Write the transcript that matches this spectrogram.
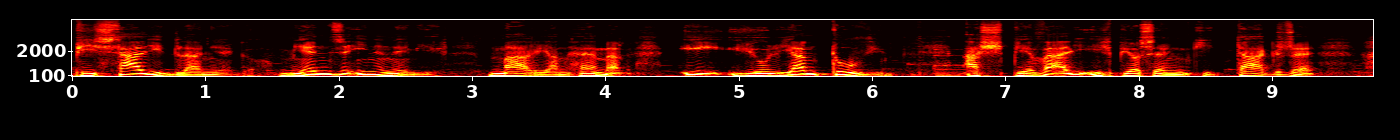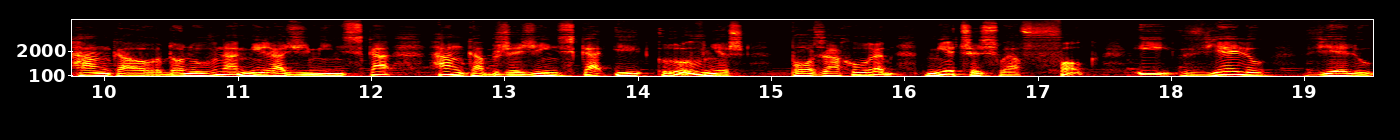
Pisali dla niego między innymi Marian Hemer i Julian Tuwim, a śpiewali ich piosenki także Hanka Ordonówna, Mira Zimińska, Hanka Brzezińska i również poza chórem Mieczysław Fok i wielu, wielu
